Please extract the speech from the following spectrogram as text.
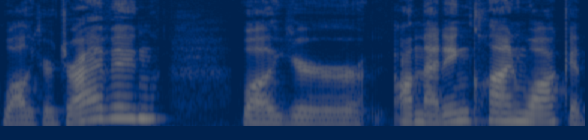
while you're driving while you're on that incline walk at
